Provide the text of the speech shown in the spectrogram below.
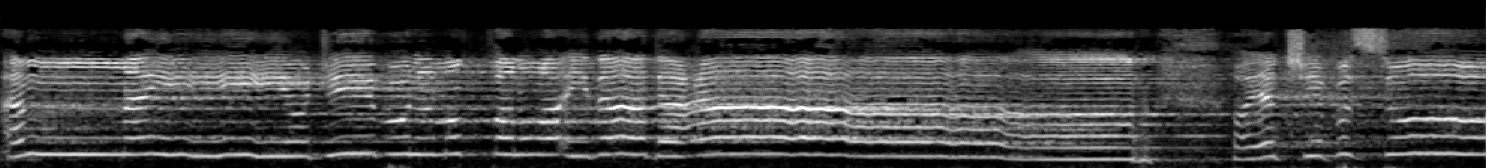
أمن يجيب المضطر إذا دعاه ويكشف السوء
